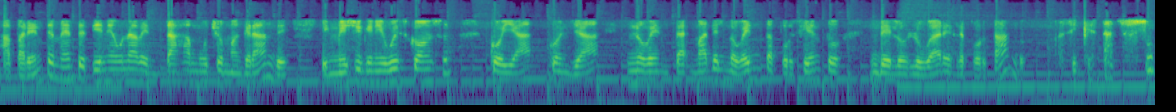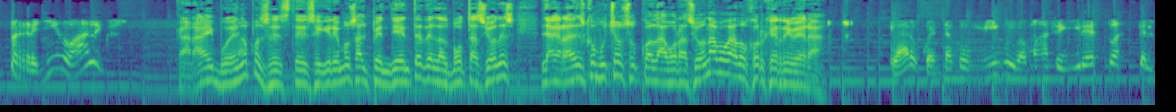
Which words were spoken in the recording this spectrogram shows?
aparentemente tiene una ventaja mucho más grande en Michigan y Wisconsin con ya, con ya 90, más del 90% de los lugares reportando. Así que está súper reñido, Alex. Caray, bueno, pues este seguiremos al pendiente de las votaciones. Le agradezco mucho su colaboración, abogado Jorge Rivera. Claro, cuenta conmigo y vamos a seguir esto hasta el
